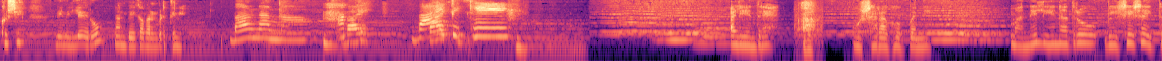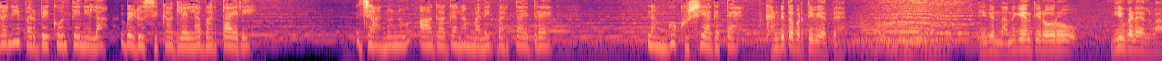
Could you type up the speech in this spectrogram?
ಖುಷಿ ನೀನು ಇಲ್ಲೇ ಇರು ನಾನು ಬೇಗ ಬಂದ್ಬಿಡ್ತೀನಿ. ಬಾಯ್. ಬಾಯ್ ಚಿಕ್ಕಿ. ಅಳಿಯಂದ್ರೆ ಹುಷಾರಾಗಿ ಹೋಗಿ ಬನ್ನಿ. ಮನೇಲಿ ಏನಾದ್ರೂ ವಿಶೇಷ ಇದ್ರನೇ ಬರಬೇಕು ಅಂತೇನಿಲ್ಲ. ಬಿಡು ಸಿಕ್ಕಾಗ್ಲೆಲ್ಲ ಬರ್ತಾ ಇರಿ. ಜಾನೂನು ಆಗಾಗ ನಮ್ಮ ಮನೆಗೆ ಬರ್ತಾ ಇದ್ರೆ ನಮಗೂ ಖುಷಿ ಆಗತ್ತೆ. ಖಂಡಿತ ಬರ್ತೀವಿ ಅತ್ತೆ. ಈಗ ನನಗೆ ಅಂತಿರೋರು ನೀವುಗಳೇ ಅಲ್ವಾ?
